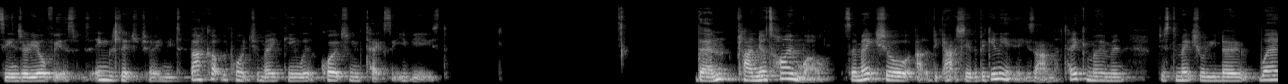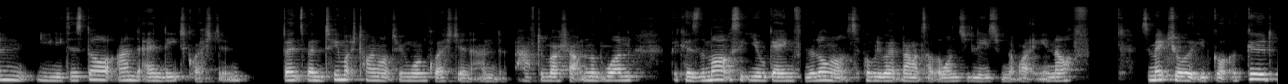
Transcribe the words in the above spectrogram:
seems really obvious. But It's English literature. You need to back up the points you're making with quotes from the text that you've used. Then plan your time well. So make sure at the, actually at the beginning of the exam, take a moment just to make sure you know when you need to start and end each question. Don't spend too much time answering one question and have to rush out another one because the marks that you'll gain from the long answer probably won't balance out the ones you lose from not writing enough. So make sure that you've got a good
